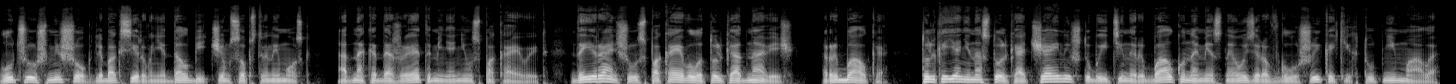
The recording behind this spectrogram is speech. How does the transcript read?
Лучше уж мешок для боксирования долбить, чем собственный мозг. Однако даже это меня не успокаивает. Да и раньше успокаивала только одна вещь — рыбалка. Только я не настолько отчаянный, чтобы идти на рыбалку на местное озеро в глуши, каких тут немало.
